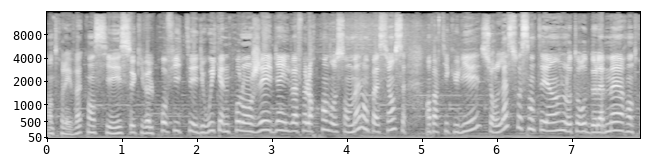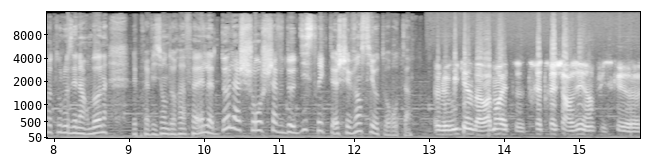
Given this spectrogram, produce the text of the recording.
Entre les vacanciers et ceux qui veulent profiter du week-end prolongé, eh bien, il va falloir prendre son mal en patience, en particulier sur l'A61, l'autoroute de la mer entre Toulouse et Narbonne. Les prévisions de Raphaël Delachaux, chef de district chez Vinci Autoroute. Le week-end va vraiment être très très chargé hein, puisque euh,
